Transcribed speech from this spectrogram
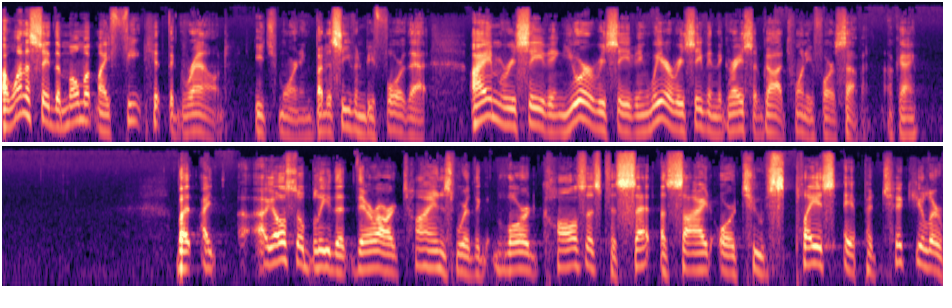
I want to say the moment my feet hit the ground each morning, but it's even before that. I am receiving, you are receiving, we are receiving the grace of God 24 7, okay? But I, I also believe that there are times where the Lord calls us to set aside or to place a particular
